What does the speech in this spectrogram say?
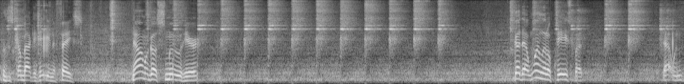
It'll just come back and hit you in the face. Now I'm gonna go smooth here. Got that one little piece, but that one.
